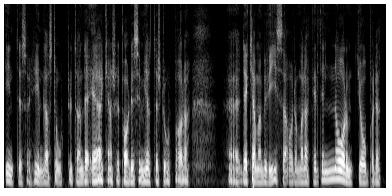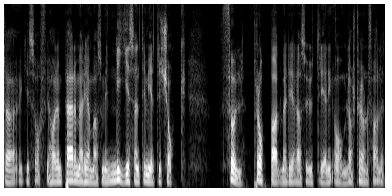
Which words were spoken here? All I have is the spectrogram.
inte så himla stort utan det är kanske ett par decimeter stort bara. Eh, det kan man bevisa och de har lagt ner ett enormt jobb på detta Gisoff. Jag har en pärm här hemma som är 9 cm tjock. Fullproppad med deras utredning om Lars Törnfallet.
